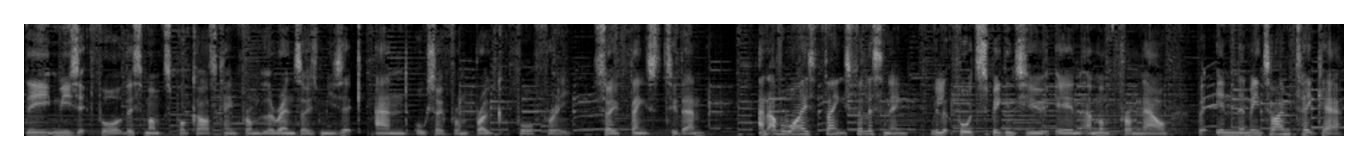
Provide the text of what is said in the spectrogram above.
The music for this month's podcast came from Lorenzo's Music and also from Broke for Free. So thanks to them. And otherwise, thanks for listening. We look forward to speaking to you in a month from now, but in the meantime, take care.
